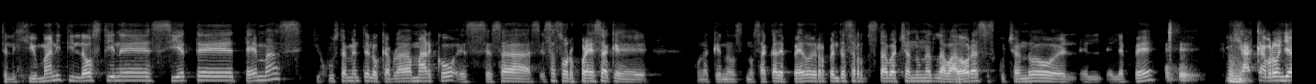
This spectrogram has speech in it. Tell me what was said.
El Humanity Lost tiene siete temas y justamente lo que hablaba Marco es esa, esa sorpresa que, con la que nos, nos saca de pedo. De repente hace rato estaba echando unas lavadoras, escuchando el, el, el EP. Y dije, ah, cabrón, ya,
